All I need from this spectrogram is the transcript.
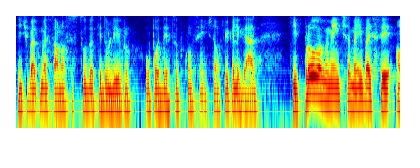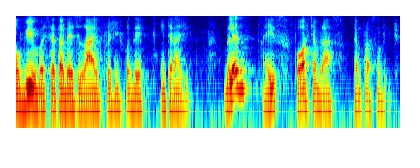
a gente vai começar o nosso estudo aqui do livro O Poder Subconsciente. Então fica ligado que provavelmente também vai ser ao vivo, vai ser através de lives para a gente poder interagir. Beleza? É isso, forte abraço, até o próximo vídeo.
